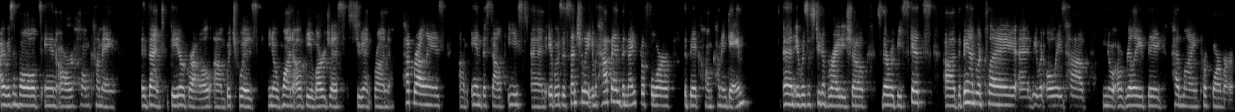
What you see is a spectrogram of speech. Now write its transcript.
I was involved in our homecoming event, Gator Growl, um, which was, you know, one of the largest student-run pep rallies um, in the Southeast, and it was essentially it would happen the night before the big homecoming game and it was a student variety show. So there would be skits, uh, the band would play, and we would always have you know a really big headline performer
